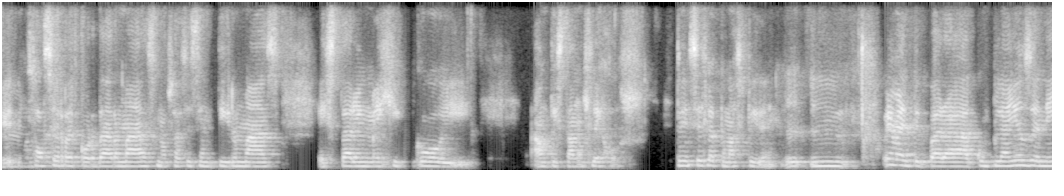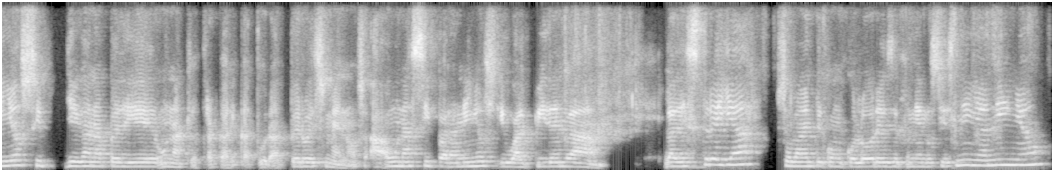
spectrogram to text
Eh, nos hace recordar más, nos hace sentir más estar en México y aunque estamos lejos. Entonces es la que más piden. Obviamente para cumpleaños de niños sí llegan a pedir una que otra caricatura, pero es menos. Aún así para niños igual piden la, la de estrella, solamente con colores dependiendo si es niña, niño.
